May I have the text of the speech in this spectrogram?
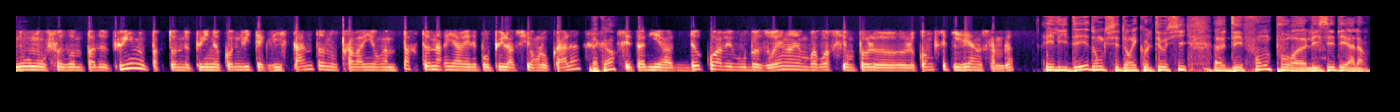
Nous ne faisons pas de puits, nous partons depuis une conduite existante, nous travaillons en partenariat avec les populations locales. C'est-à-dire, de quoi avez-vous besoin? On va voir si on peut le, concrétiser ensemble. Et l'idée, donc, c'est de récolter aussi euh, des fonds pour euh, les aider, Alain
